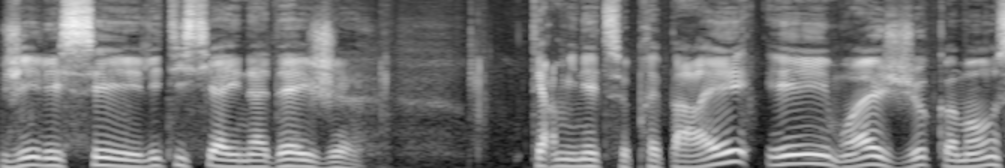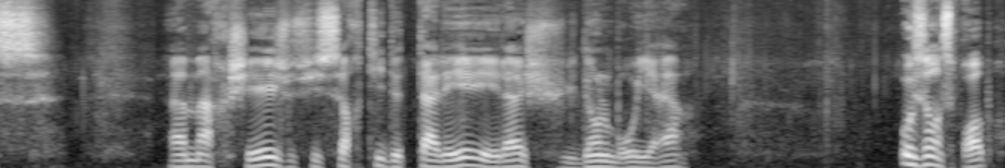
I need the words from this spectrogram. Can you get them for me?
J'ai laissé Laetitia et Nadège terminer de se préparer et moi je commence à marcher. Je suis sorti de Talé et là je suis dans le brouillard. Au sens propre.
